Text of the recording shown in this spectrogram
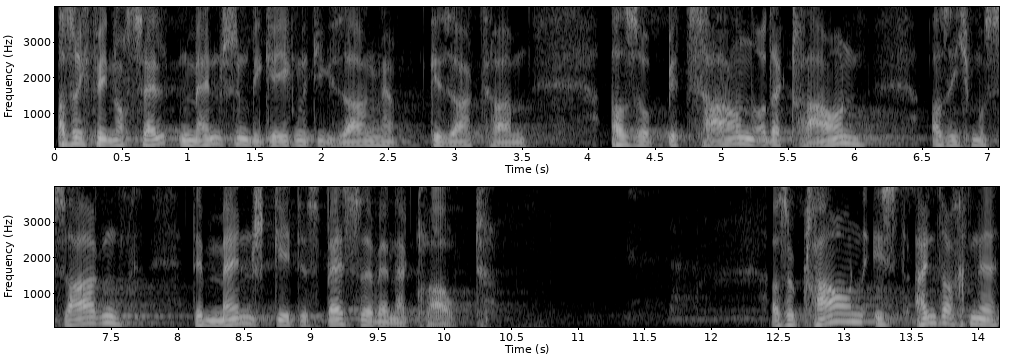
Also ich bin noch selten Menschen begegnet, die gesagt haben, also bezahlen oder klauen. Also ich muss sagen, dem Mensch geht es besser, wenn er klaut. Also klauen ist einfach eine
